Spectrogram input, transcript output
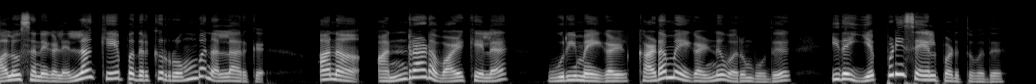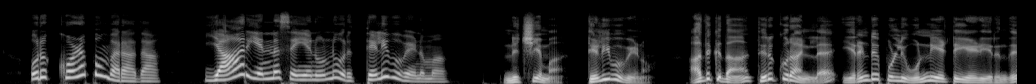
ஆலோசனைகள் எல்லாம் கேட்பதற்கு ரொம்ப நல்லா இருக்கு. ஆனா அன்றாட வாழ்க்கையில உரிமைகள் கடமைகள்னு வரும்போது இதை எப்படி செயல்படுத்துவது? ஒரு குழப்பம் வராதா? யார் என்ன செய்யணும்னு ஒரு தெளிவு வேணுமா? நிச்சயமா. தெளிவு வேணும். அதுக்கு தான் திருக்குறான்ல இரண்டு புள்ளி ஒன்னு எட்டு ஏழு இருந்து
